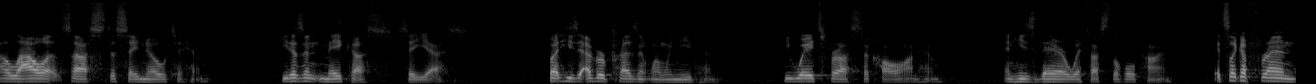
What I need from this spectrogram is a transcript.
us to say no to him. He doesn't make us say yes. But he's ever present when we need him. He waits for us to call on him. and He's there with us the whole time. It's like a friend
